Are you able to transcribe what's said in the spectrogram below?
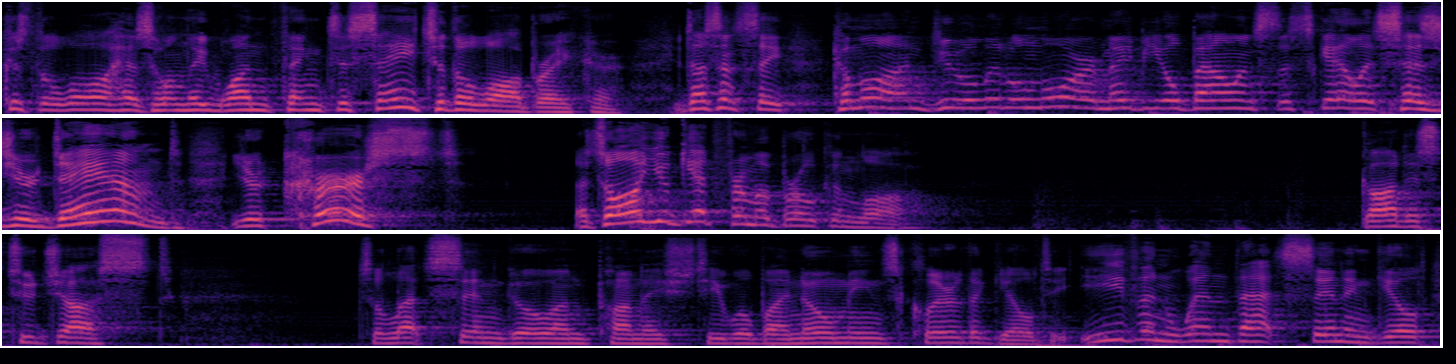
Because the law has only one thing to say to the lawbreaker. It doesn't say, come on, do a little more, maybe you'll balance the scale. It says, you're damned, you're cursed. That's all you get from a broken law. God is too just to let sin go unpunished. He will by no means clear the guilty, even when that sin and guilt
